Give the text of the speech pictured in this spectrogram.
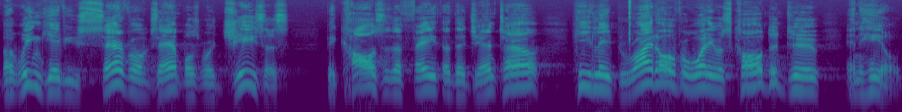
but we can give you several examples where Jesus, because of the faith of the Gentile, he leaped right over what he was called to do and healed.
